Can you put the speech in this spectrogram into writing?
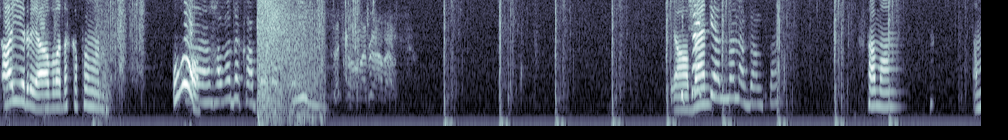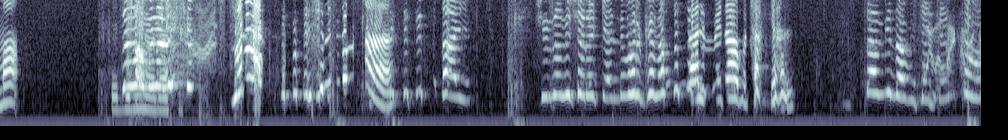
Hayır ya havada kapamadım. Oo. Ha, havada kapalı. Ya Bıçak ben gel lan adam sen. tamam. Ama Selamun aleyküm. Işınladın mı? Hayır. Şuradan uçarak geldim arkana. Gel bir daha bıçak gel. Tam bir daha bıçak gel. Tamam.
